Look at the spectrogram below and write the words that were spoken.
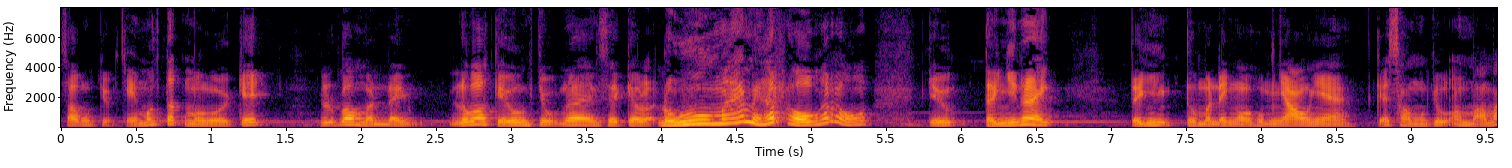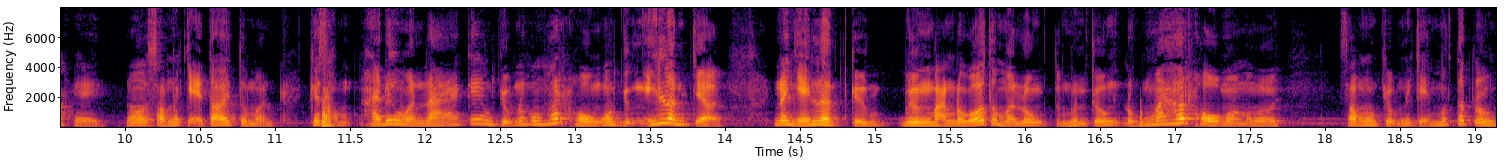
xong con chuột chạy mất tích mọi người, cái lúc đó mình đang, lúc đó kiểu con chuột nó đang sẽ kêu là đủ má mày hết hồn hết hồn kiểu tự nhiên nó đang tự nhiên tụi mình đang ngồi hôn nhau nha. Cái xong con chuột nó mở mắt vậy nó xong nó chạy tới tụi mình. Cái xong hai đứa mình la cái con chuột nó không hết hồn con chuột nhảy lên trời. Nó nhảy lên kiểu gần bằng đầu gối tụi mình luôn. Tụi mình tưởng đụng má hết hồn mà mọi người. Xong con chuột nó chạy mất tích luôn.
